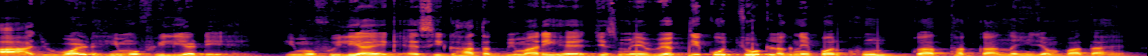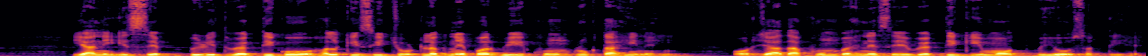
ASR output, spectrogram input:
आज वर्ल्ड हीमोफीलिया डे है। हीमोफीलिया एक ऐसी घातक बीमारी है जिसमें व्यक्ति को चोट लगने पर खून का थक्का नहीं जम पाता है। यानी इससे पीड़ित व्यक्ति को हल्की सी चोट लगने पर भी खून रुकता ही नहीं और ज़्यादा खून बहने से व्यक्ति की मौत भी हो सकती है।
